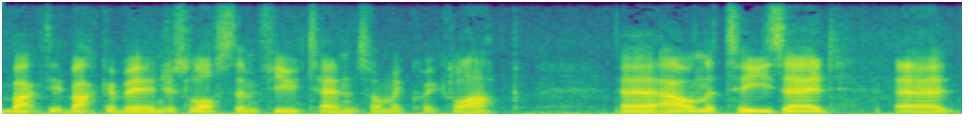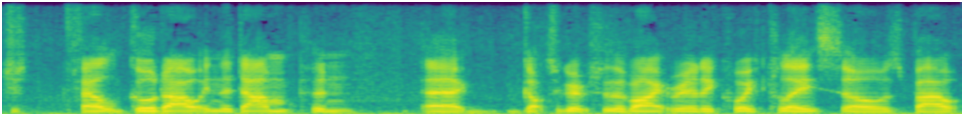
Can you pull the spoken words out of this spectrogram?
backed it back a bit and just lost them few tenths on my quick lap. Uh, out on the TZ, uh, just felt good out in the damp and uh, got to grips with the bike really quickly. So I was about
